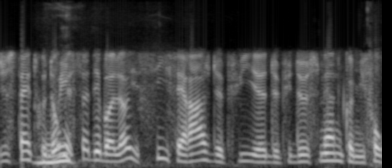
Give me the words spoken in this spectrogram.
Justin Trudeau, mais ce débat-là ici il fait rage depuis euh, depuis deux semaines comme il faut.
